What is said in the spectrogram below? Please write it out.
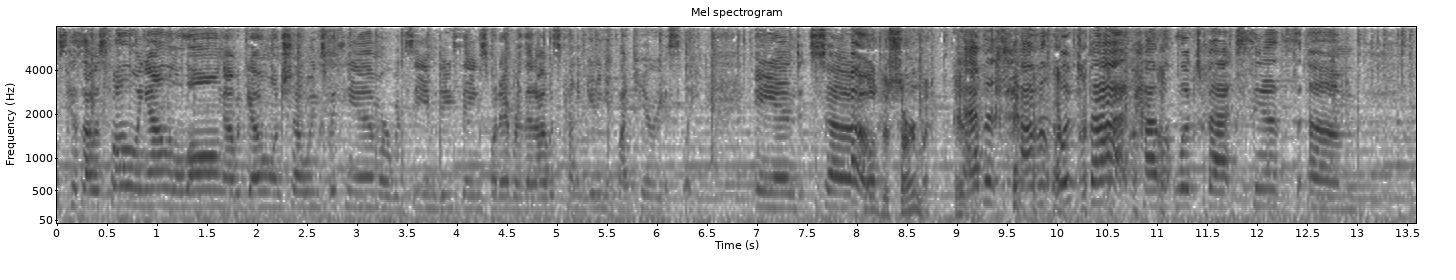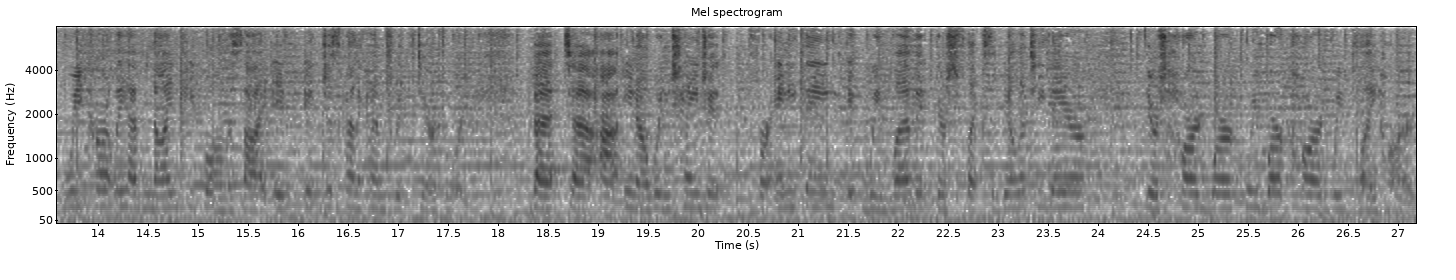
because I was following Alan along, I would go on showings with him or would see him do things, whatever, that I was kind of getting it vicariously. And so oh, discernment. Haven't haven't looked back. haven't looked back since. Um, we currently have nine people on the site. It, it just kind of comes with the territory. But uh, I, you know, I wouldn't change it for anything. It, we love it. There's flexibility there. There's hard work. We work hard. We play hard.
